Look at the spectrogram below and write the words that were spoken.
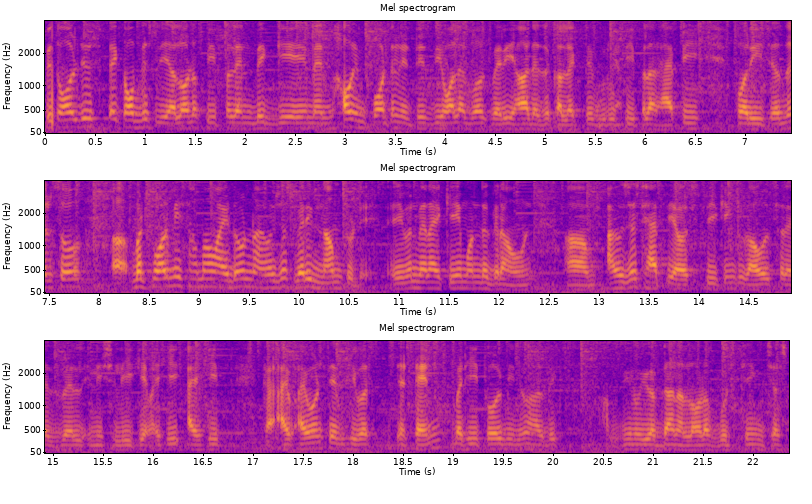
with all due respect, obviously a lot of people and big game and how important it is. We all have worked very hard as a collective group. Yeah. People are happy for each other. So, uh, but for me somehow I don't know. I was just very numb today. Even when I came on the ground, um, I was just happy. I was speaking to Rahul sir as well initially. He came, I, he, I, he I, I won't say he was tense, but he told me, you know, Hardik, um, you know, you have done a lot of good things, just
